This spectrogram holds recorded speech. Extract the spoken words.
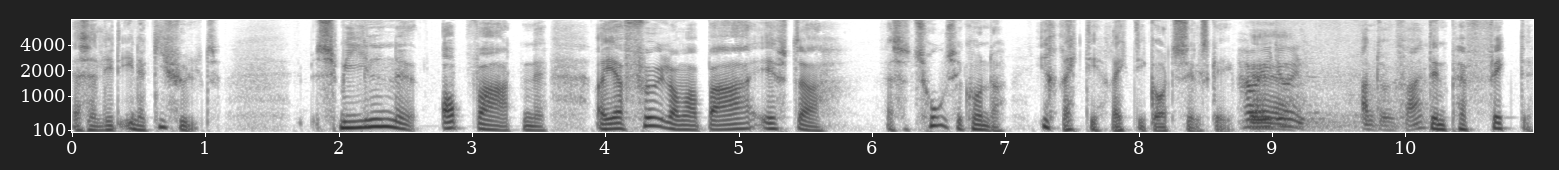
Altså lidt energifyldt. Smilende, opvartende. Og jeg føler mig bare efter altså to sekunder i rigtig, rigtig godt selskab. How are you doing? I'm doing fine. Den perfekte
